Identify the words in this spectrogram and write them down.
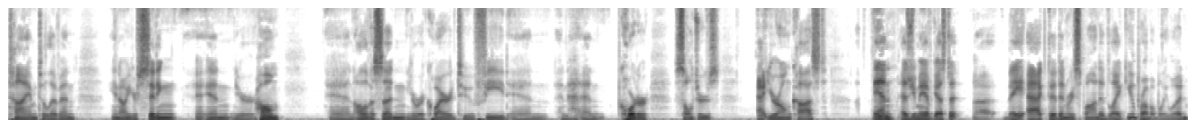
time to live in? You know, you're sitting in your home and all of a sudden you're required to feed and and and quarter soldiers at your own cost. And as you may have guessed it, uh, they acted and responded like you probably would.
